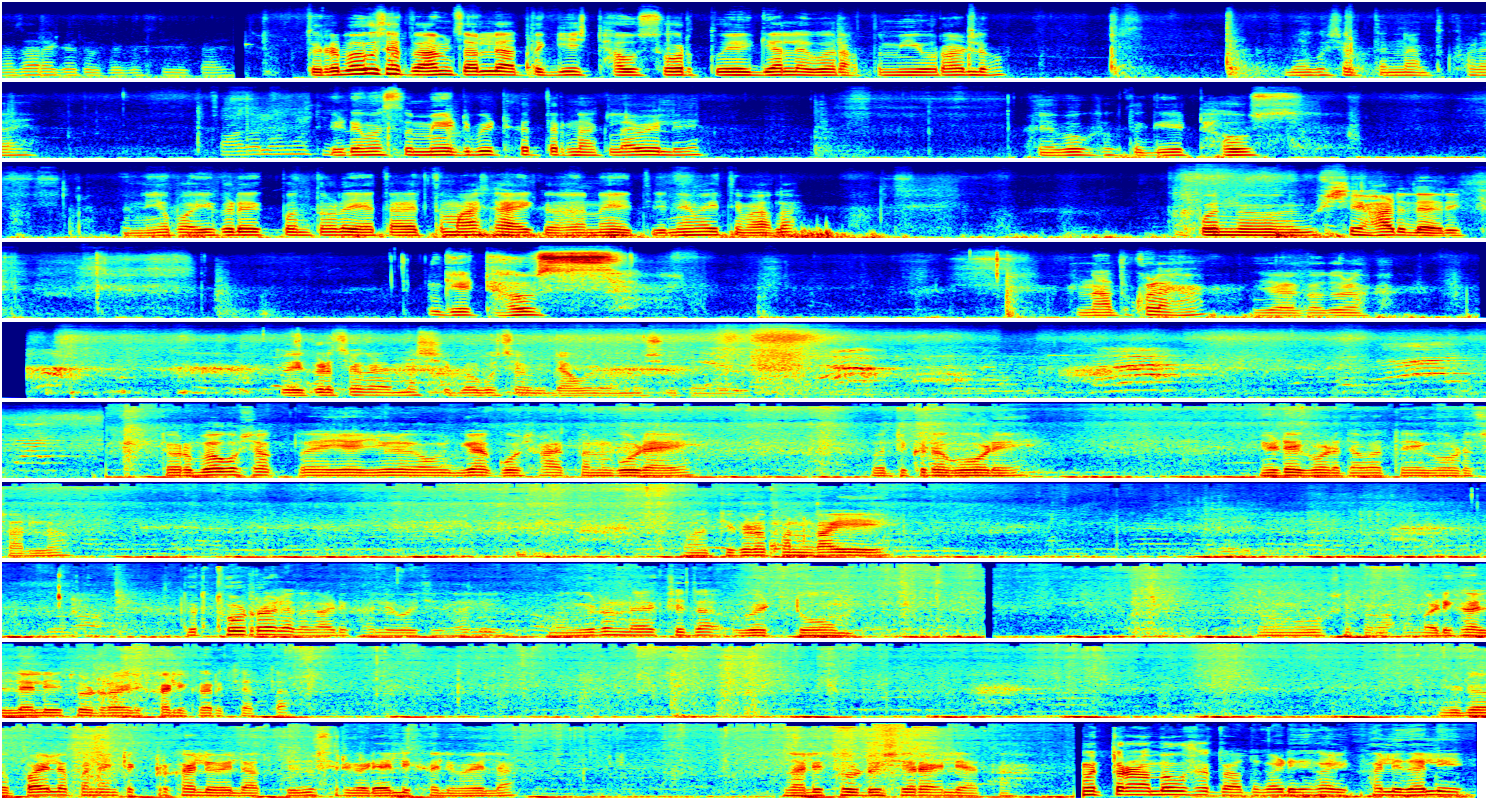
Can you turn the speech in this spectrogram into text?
नजारा घेत होता कशी काय? तर बघू शकतो आम्ही चाललो आता गेस्ट हाऊसवर तो एक गेलाय वर. आता मी वर आलो. बघू शकता नात खोळा आहे. इकडे मस्त मेट बीट खतरनाक लावेल. हे. बघू शकता गेट हाऊस. आणि बघा इकडे एक पण तळ. या तळ्यात मासा आहे का? नाही ते नाही माहिती मला. पण विषय हाड डायरेक्ट गेट हाऊस. नातखोळा हा? जळगाव धुळा. इकडे सगळ्या म्हशी बघू शकता ढावळ्या म्हशी तर बघू शकता हे इकडे या गोशाळात पण घोडे आहे. व तिकडं घोड आहे. इकडे घोडे तेव्हा ते घोडं चाललं. व तिकडं पण गाई आहे. तर थोडं राहिलं आता गाडी खाली व्हायची झाली. मग इकडून डायरेक्ट तिथं वेट टू होम बघू शकता गाडी खाली झाली थोडं राहिली खाली करायची आता. इकडं पहिलं पण ट्रॅक्टर खाली व्हायला आता दुसरी गाडी आली खाली व्हायला. झाली थोडीशी राहिली आता. मित्रांनो बघू शकतो आता गाडी खाली खाली झाली.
